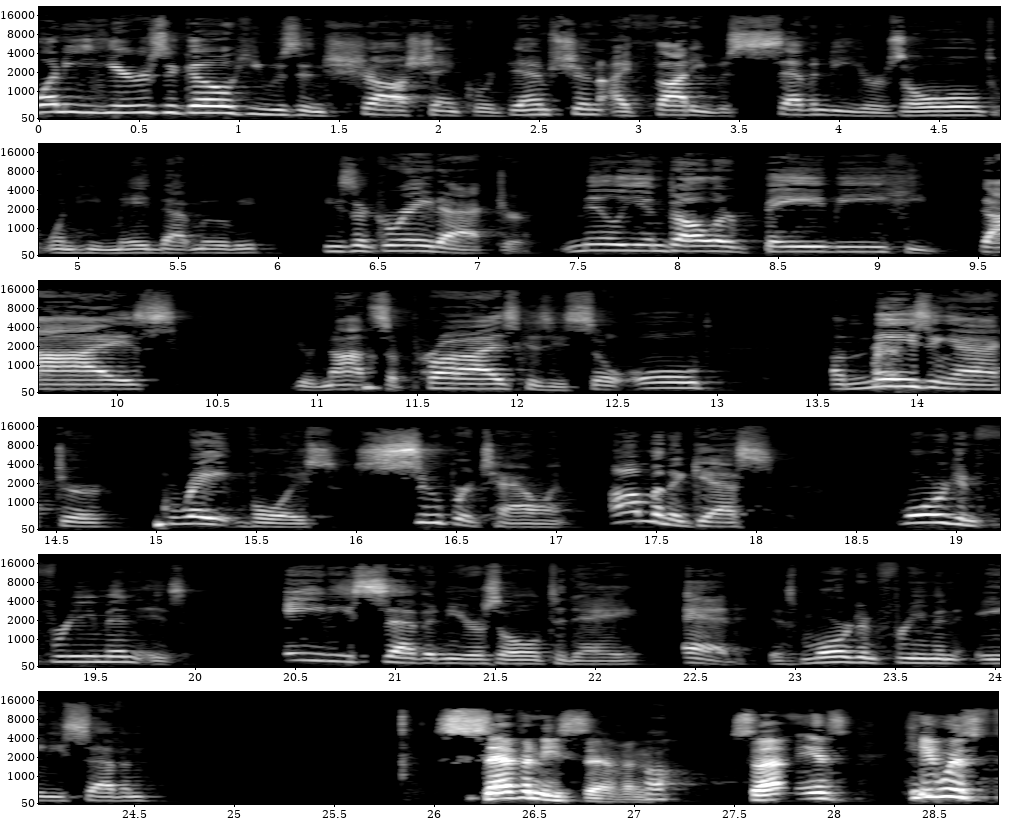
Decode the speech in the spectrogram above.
20 years ago, he was in Shawshank Redemption. I thought he was 70 years old when he made that movie. He's a great actor. Million Dollar Baby, he dies. You're not surprised because he's so old. Amazing actor, great voice, super talent. I'm going to guess Morgan Freeman is 87 years old today. Ed, is Morgan Freeman 87? 77. Oh, So that means he was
